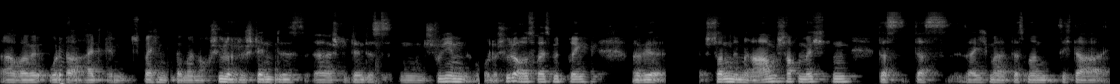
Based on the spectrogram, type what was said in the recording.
äh, weil oder halt entsprechend, wenn man noch Schüler, Student ist, äh, Student ist, einen Studien- oder Schülerausweis mitbringt, weil wir schon einen Rahmen schaffen möchten, dass, dass sage ich mal, dass man sich da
